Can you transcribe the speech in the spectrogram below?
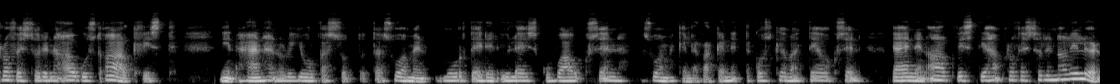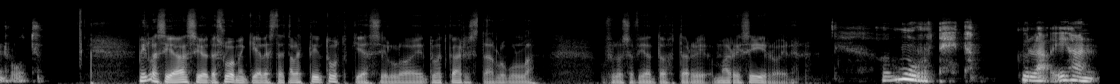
professorina August Alqvist, niin hän, hän oli julkaissut tuota Suomen murteiden yleiskuvauksen, suomen kielen rakennetta koskevan teoksen, ja ennen Alqvistia hän professorina oli Lönnruut. Millaisia asioita suomen kielestä alettiin tutkia silloin 1800-luvulla, filosofian tohtori Mari Siiroinen? Murteita kyllä ihan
